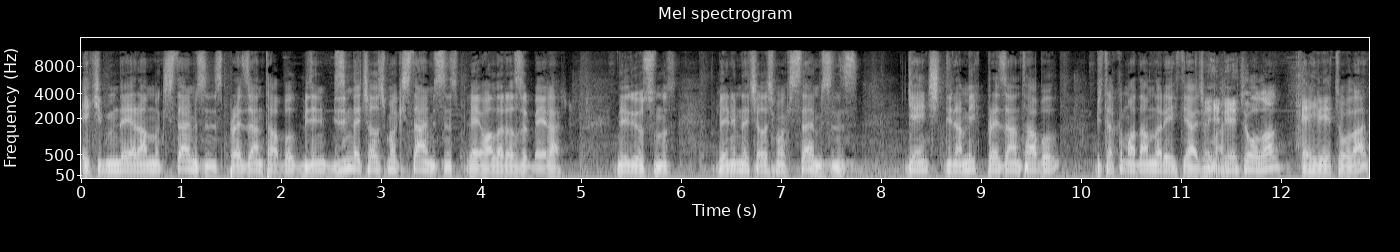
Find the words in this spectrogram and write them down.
Ekibimde yer almak ister misiniz? Presentable bizim, bizimle çalışmak ister misiniz? Levhalar hazır beyler. Ne diyorsunuz? Benimle çalışmak ister misiniz? Genç, dinamik, presentable bir takım adamlara ihtiyacım var. Ehliyeti olan Ehliyeti olan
